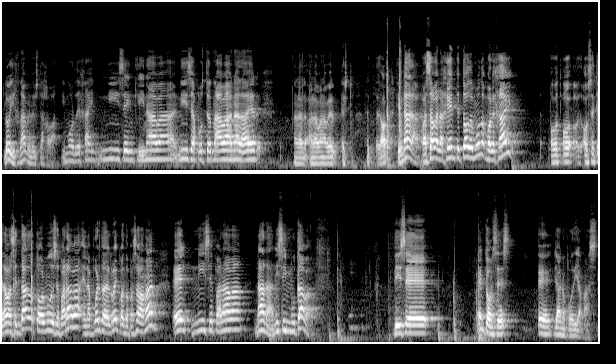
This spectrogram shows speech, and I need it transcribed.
lo Ijrabe lo Istajaba. Y Mordejai ni se inclinaba, ni se aposternaba, nada. Ahora, ahora van a ver esto. Que nada, pasaba la gente, todo el mundo, Mordejai, o, se quedaba sentado, todo el mundo se paraba en la puerta del rey cuando pasaba Man, él ni se paraba, nada, ni se inmutaba. Dice, entonces, él ya no podía más.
